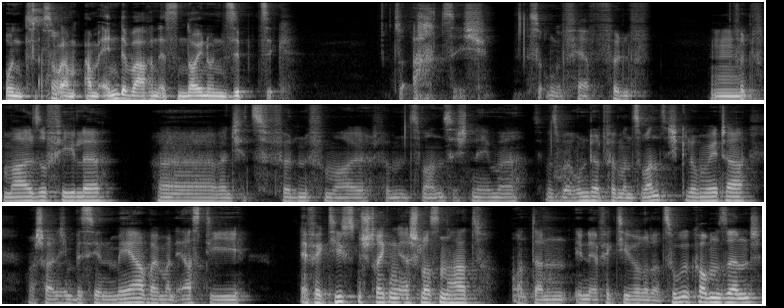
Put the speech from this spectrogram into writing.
Und so. am, am, Ende waren es 79. so 80. So ungefähr fünf. Fünfmal so viele. Äh, wenn ich jetzt fünf mal 25 nehme, sind wir so bei 125 Kilometer. Wahrscheinlich ein bisschen mehr, weil man erst die effektivsten Strecken erschlossen hat und dann ineffektivere dazugekommen sind.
